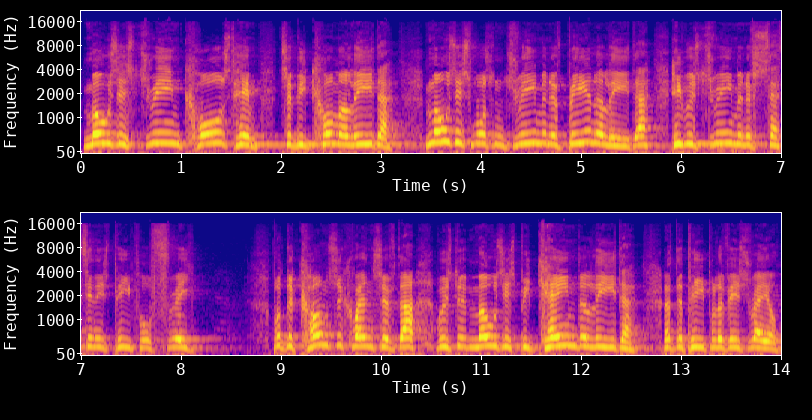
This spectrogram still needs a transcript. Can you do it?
Moses' dream caused him to become a leader. Moses wasn't dreaming of being a leader, he was dreaming of setting his people free. But the consequence of that was that Moses became the leader of the people of Israel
